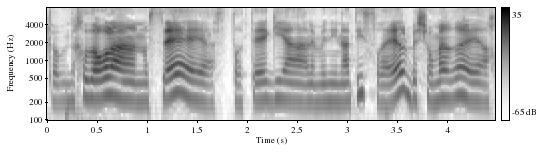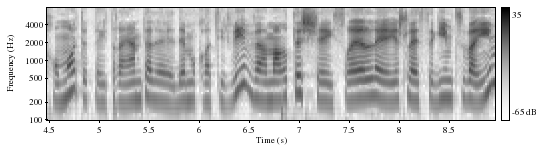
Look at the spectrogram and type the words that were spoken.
טוב, נחזור לנושא האסטרטגיה למדינת ישראל. בשומר אה, החומות אתה התראיינת לדמוקרט TV ואמרת שישראל אה, יש לה הישגים צבאיים,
